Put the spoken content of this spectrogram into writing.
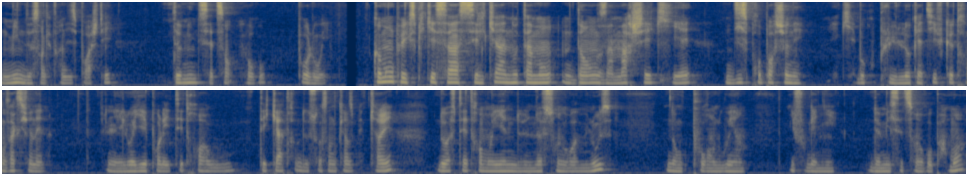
1290 pour acheter, 2700 euros pour louer. Comment on peut expliquer ça? C'est le cas notamment dans un marché qui est disproportionné et qui est beaucoup plus locatif que transactionnel. Les loyers pour les T3 ou T4 de 75 mètres carrés doivent être en moyenne de 900 euros à Mulhouse. Donc pour en louer un, il faut gagner 2700 euros par mois,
